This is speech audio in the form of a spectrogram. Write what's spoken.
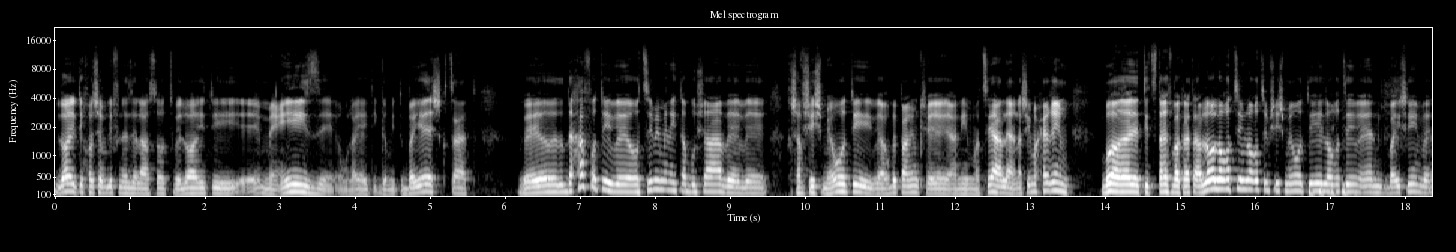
לא הייתי חושב לפני זה לעשות, ולא הייתי אה, מעז, אה, אולי הייתי גם מתבייש קצת. ודחף אותי והוציא ממני את הבושה ו- ועכשיו שישמעו אותי והרבה פעמים כשאני מציע לאנשים אחרים בוא אה, תצטרף בהקלטה לא לא רוצים לא רוצים שישמעו אותי לא רוצים הם מתביישים ו...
